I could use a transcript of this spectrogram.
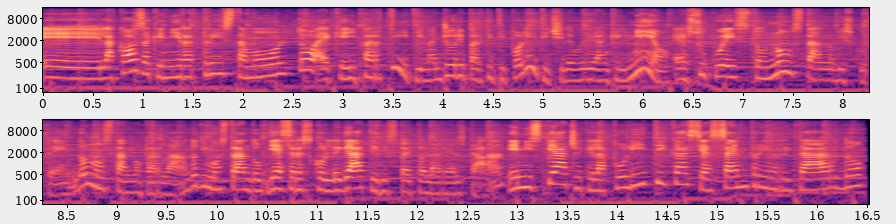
E la cosa che mi rattrista molto è che i partiti, i maggiori partiti politici, devo dire anche il mio, eh, su questo non stanno discutendo, non stanno parlando, dimostrando di essere scollegati rispetto alla realtà e mi spiace che la politica sia sempre in ritardo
